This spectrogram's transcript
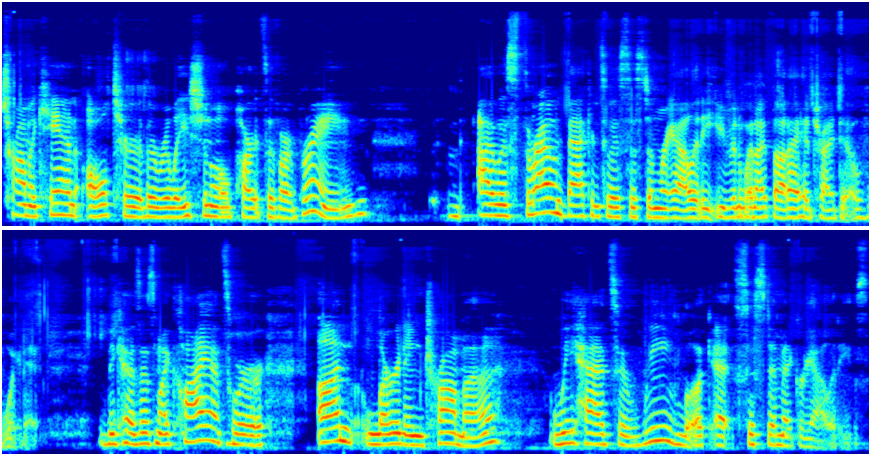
trauma can alter the relational parts of our brain, I was thrown back into a system reality even when I thought I had tried to avoid it. Because as my clients were unlearning trauma, we had to relook at systemic realities,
